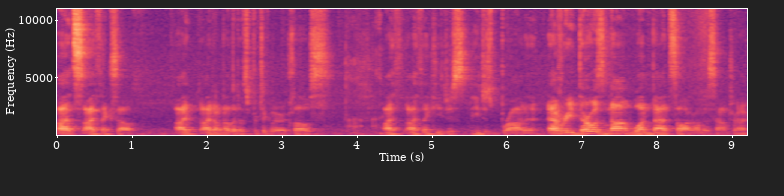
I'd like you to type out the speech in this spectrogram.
That's, I think so. I, I don't know that it's particularly close. I, I think he just he just brought it. Every there was not one bad song on the soundtrack.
